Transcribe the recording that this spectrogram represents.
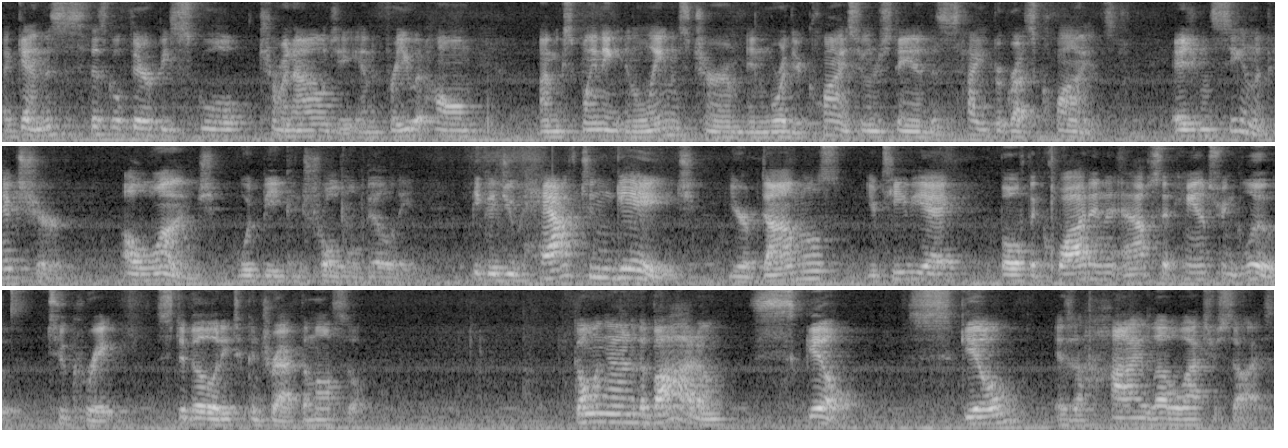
Again, this is physical therapy school terminology, and for you at home, I'm explaining in layman's term and with your clients to understand this is how you progress clients. As you can see in the picture, a lunge would be control mobility because you have to engage your abdominals, your TVA, both the quad and the opposite hamstring glute to create stability to contract the muscle. Going on to the bottom, skill. Skill is a high level exercise.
